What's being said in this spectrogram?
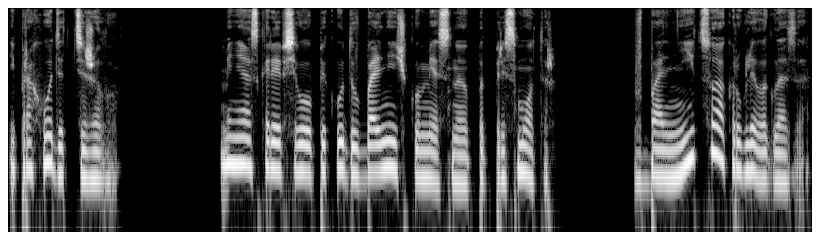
и проходит тяжело. Меня, скорее всего, упекут в больничку местную под присмотр. В больницу округлила глаза.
